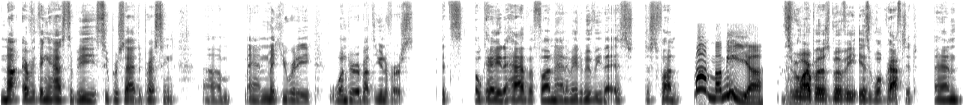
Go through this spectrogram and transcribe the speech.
not everything has to be super sad, depressing, um, and make you really wonder about the universe. It's okay to have a fun animated movie that is just fun. Mamma mia! The Super Mario Bros. movie is well crafted. And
